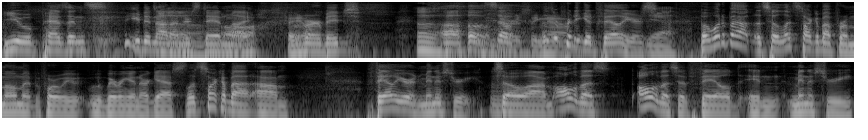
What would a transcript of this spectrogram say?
you peasants, you did not understand my Oh, fail. verbiage. Oh, so embarrassing those are pretty good failures. Yeah. But what about? So let's talk about for a moment before we, we bring in our guests. Let's talk about um, failure in ministry. So um, all of us, all of us have failed in ministry,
